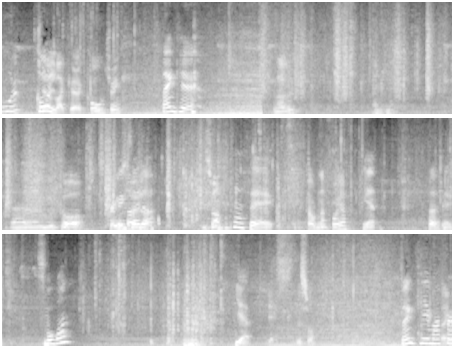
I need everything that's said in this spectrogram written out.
Cool. Do you have like a cold drink? Thank you. Can I look? Thank you. Um, we've got cream, Cream soda. soda. This one? Perfect. Cold enough for you? Yeah. Perfect. Small one. Yeah. Yes, this one. Thank you, my Thank you.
